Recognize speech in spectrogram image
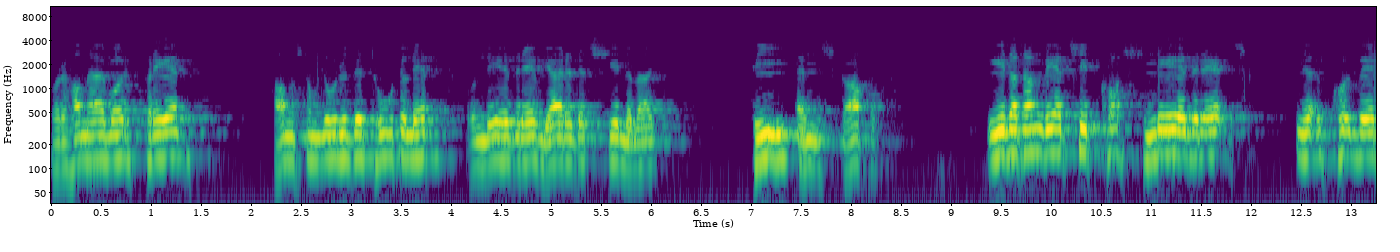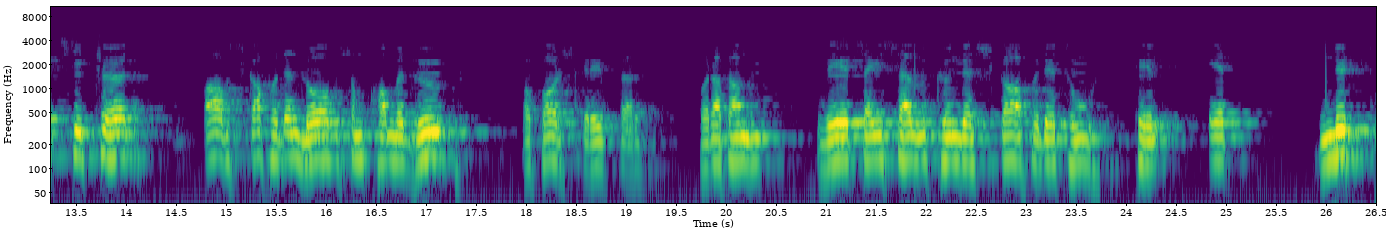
For Han er vår fred, Han som gjorde det to til ett og nedrev gjerdets skilleverk, fiendskapet. I det Han ved sitt kors nedrev ved sitt kjød avskaffet en lov som kom med bud og forskrifter, for at Han ved seg selv kunne skape det to til et nytt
